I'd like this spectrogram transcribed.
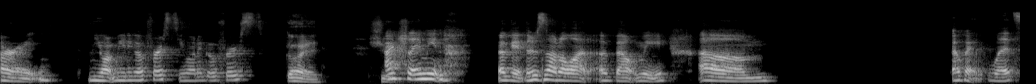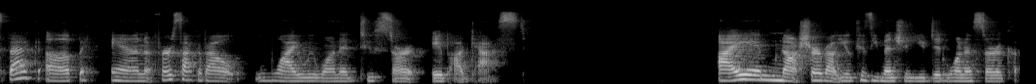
All right. You want me to go first? You want to go first? Go ahead. Shoot. Actually, I mean, okay, there's not a lot about me. Um, okay, let's back up and first talk about why we wanted to start a podcast. I am not sure about you because you mentioned you did want to start a,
